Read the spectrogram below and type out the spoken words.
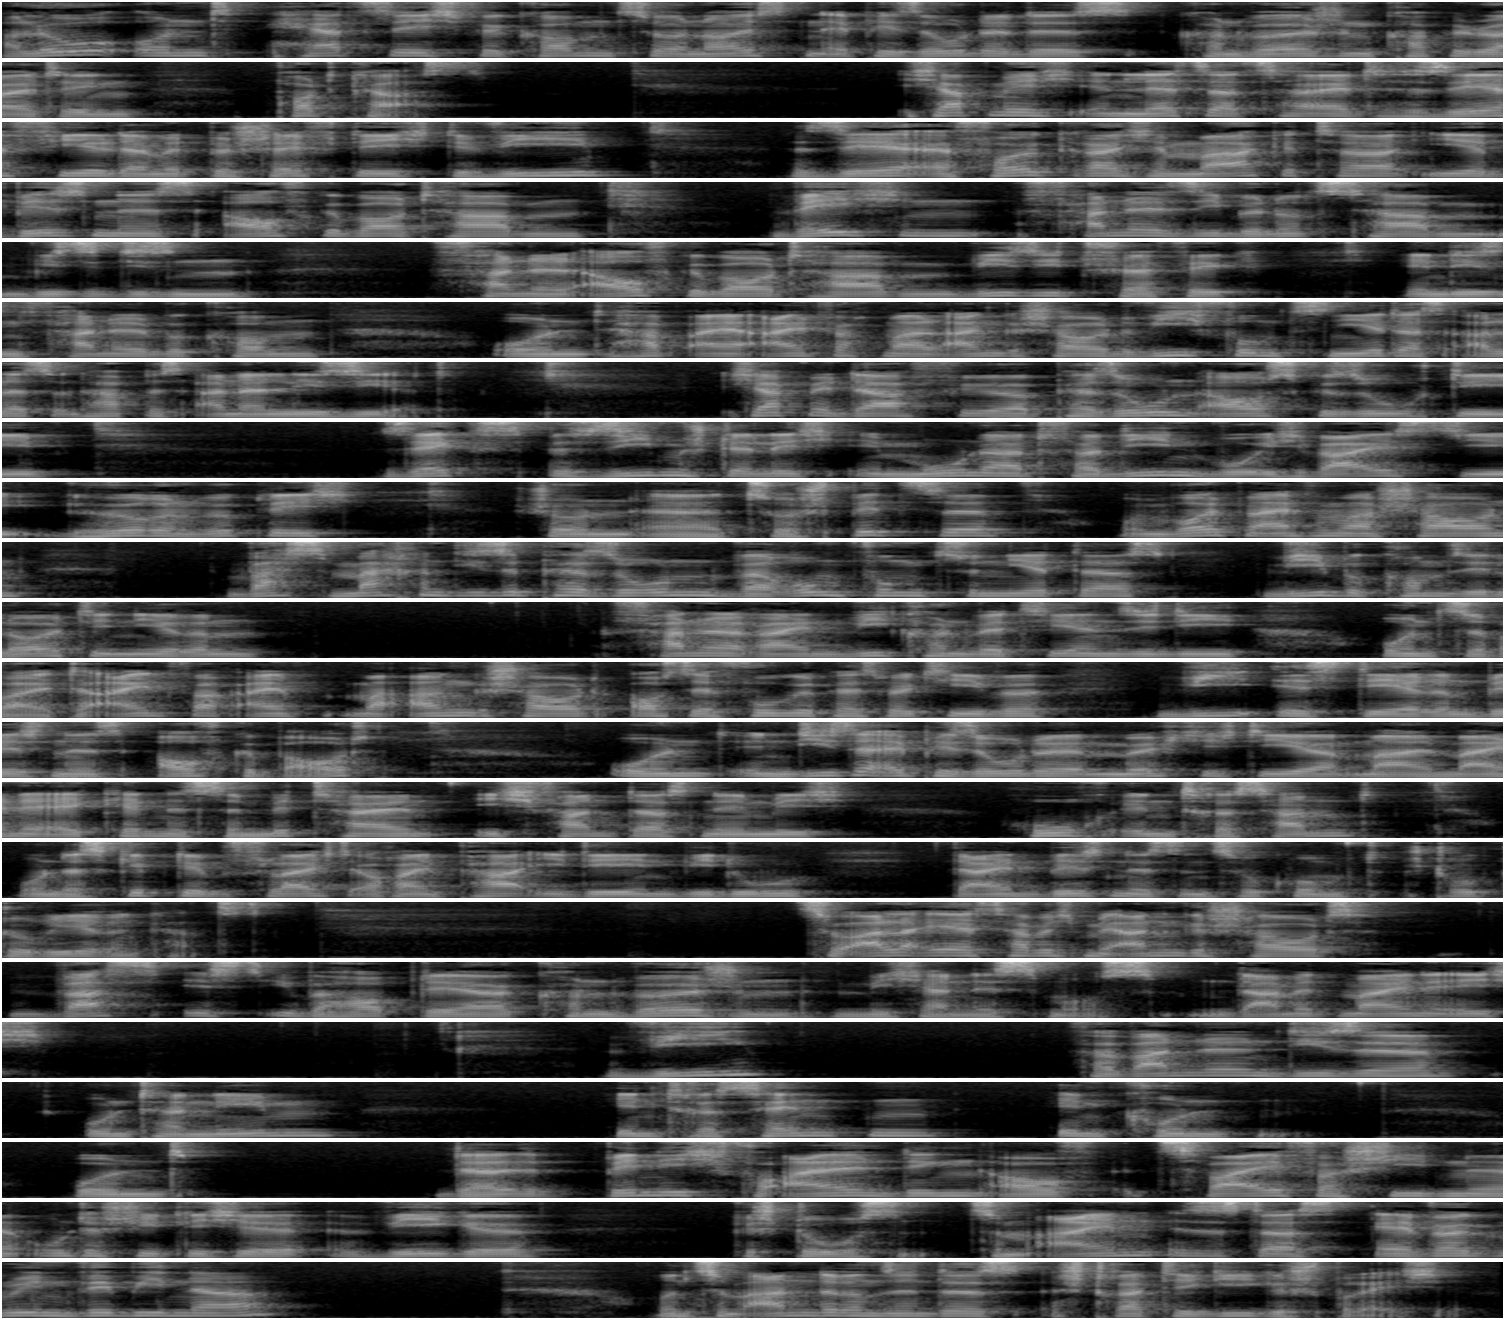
Hallo und herzlich willkommen zur neuesten Episode des Conversion Copywriting Podcasts. Ich habe mich in letzter Zeit sehr viel damit beschäftigt, wie sehr erfolgreiche Marketer ihr Business aufgebaut haben, welchen Funnel sie benutzt haben, wie sie diesen Funnel aufgebaut haben, wie sie Traffic in diesen Funnel bekommen und habe einfach mal angeschaut, wie funktioniert das alles und habe es analysiert. Ich habe mir dafür Personen ausgesucht, die sechs bis siebenstellig im Monat verdienen, wo ich weiß, die gehören wirklich schon äh, zur Spitze und wollte mal einfach mal schauen, was machen diese Personen, warum funktioniert das, wie bekommen sie Leute in ihren Funnel rein, wie konvertieren sie die und so weiter. Einfach, einfach mal angeschaut aus der Vogelperspektive, wie ist deren Business aufgebaut. Und in dieser Episode möchte ich dir mal meine Erkenntnisse mitteilen. Ich fand das nämlich hochinteressant und es gibt dir vielleicht auch ein paar Ideen, wie du dein Business in Zukunft strukturieren kannst. Zuallererst habe ich mir angeschaut, was ist überhaupt der Conversion-Mechanismus? Damit meine ich, wie verwandeln diese Unternehmen Interessenten in Kunden? Und da bin ich vor allen Dingen auf zwei verschiedene unterschiedliche Wege gestoßen. Zum einen ist es das Evergreen Webinar und zum anderen sind es Strategiegespräche.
